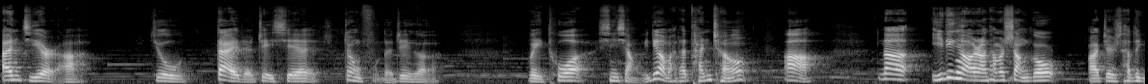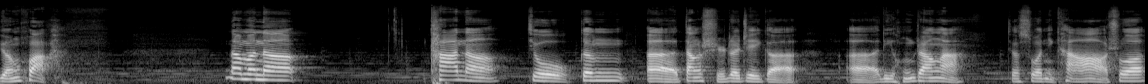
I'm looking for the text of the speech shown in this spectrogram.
安吉尔啊，就带着这些政府的这个委托，心想我一定要把它谈成啊，那一定要让他们上钩啊，这是他的原话。那么呢，他呢？就跟呃当时的这个呃李鸿章啊，就说你看啊，说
